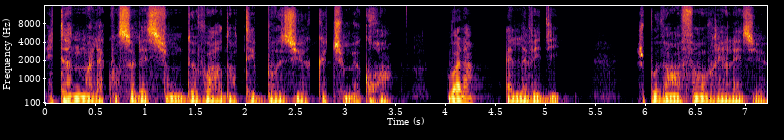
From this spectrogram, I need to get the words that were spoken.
et donne-moi la consolation de voir dans tes beaux yeux que tu me crois. Voilà, elle l'avait dit. Je pouvais enfin ouvrir les yeux.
